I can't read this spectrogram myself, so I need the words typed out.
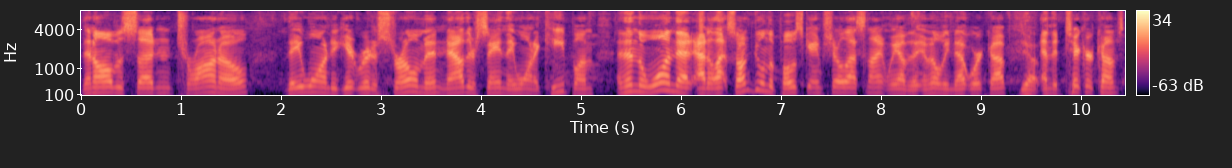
Then all of a sudden, Toronto – they wanted to get rid of Stroman. Now they're saying they want to keep him. And then the one that out of so I'm doing the post game show last night. We have the MLB Network up, yep. and the ticker comes.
